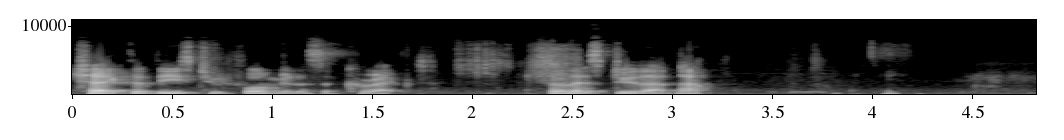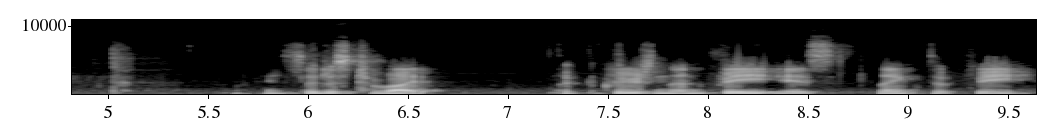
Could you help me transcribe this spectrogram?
check that these two formulas are correct. So let's do that now. Okay, so just to write the conclusion then, V is length of V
